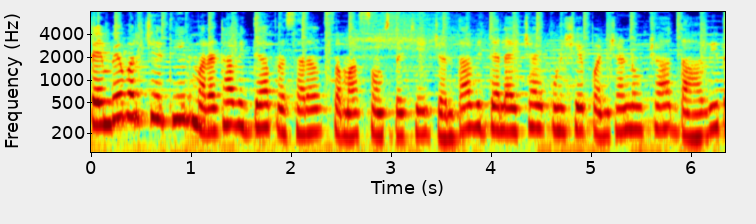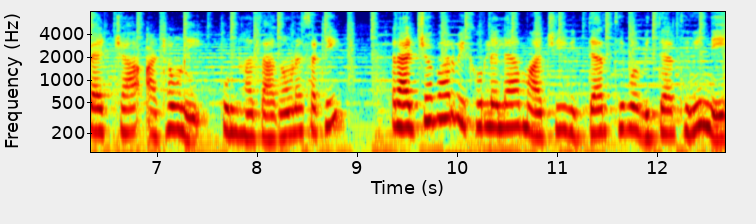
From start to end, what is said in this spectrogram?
टेंबेवरचे येथील मराठा विद्या प्रसारक समाज संस्थेचे जनता विद्यालयाच्या एकोणीसशे पंच्याण्णवच्या दहावी बॅचच्या आठवणी पुन्हा जागवण्यासाठी राज्यभर विखुरलेल्या माजी विद्यार्थी व विद्यार्थिनींनी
